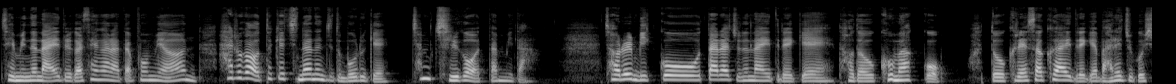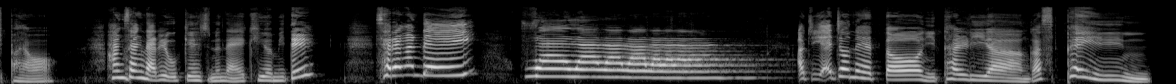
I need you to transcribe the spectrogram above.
재밌는 아이들과 생활하다 보면 하루가 어떻게 지나는지도 모르게 참 즐거웠답니다. 저를 믿고 따라주는 아이들에게 더더욱 고맙고 또 그래서 그 아이들에게 말해주고 싶어요. 항상 나를 웃게 해주는 나의 귀요미들 사랑한대. 아주 예전에 했던 이탈리아인가 스페인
